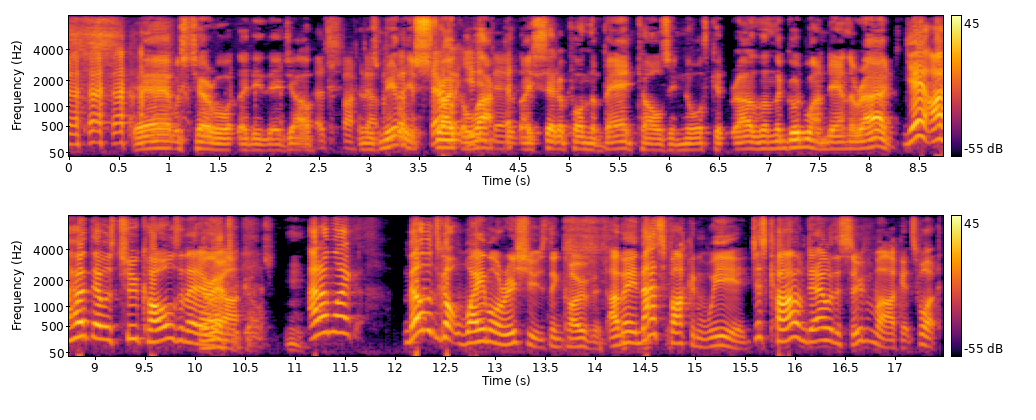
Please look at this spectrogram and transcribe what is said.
Yeah, it was terrible what they did there, Joel. That's fucked And it was up. merely a stroke of luck that they set upon the bad Coles in Northcote rather than the good one down the road. Yeah, I heard there was two Coles in that There area. are two Coles. Mm. And I'm like, Melbourne's got way more issues than COVID. I mean, that's fucking weird. Just calm down with the supermarkets. What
